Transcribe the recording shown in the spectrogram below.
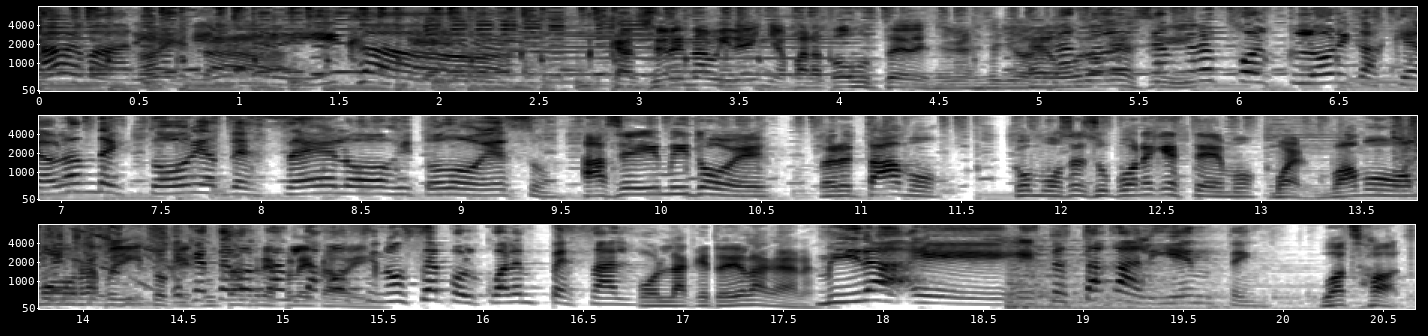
¡Ave María! ¡Qué rico! Canciones navideñas para todos ustedes, señores y señores. Seguro que Canciones, sí. canciones folclóricas que hablan de historias, de celos y todo eso. Así mito es, pero estamos como se supone que estemos, Bueno, vamos, vamos rapidito, que Es que tú tengo estás tantas repleta cosas hoy. y no sé por cuál empezar. Por la que te dé la gana. Mira, eh, esto está caliente. what's hot?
